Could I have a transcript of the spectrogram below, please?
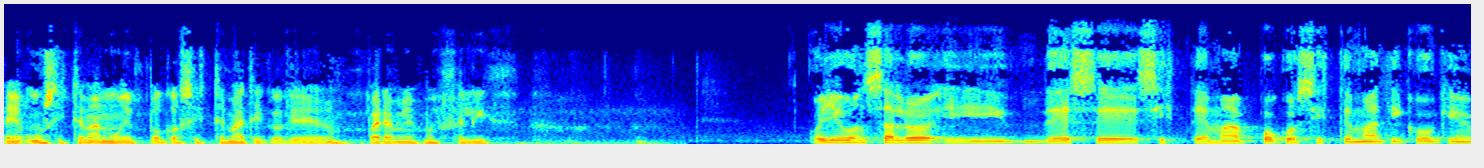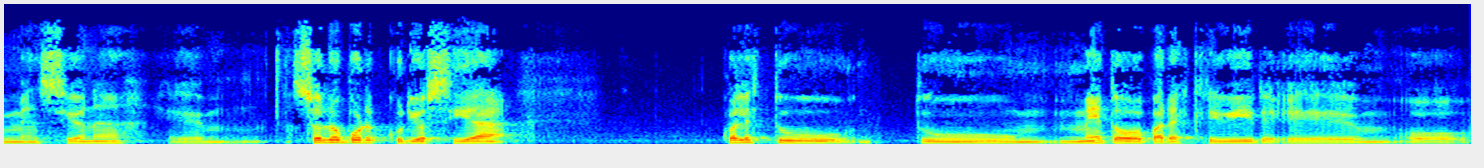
eh, un sistema muy poco sistemático que para mí es muy feliz. Oye Gonzalo, y de ese sistema poco sistemático que mencionas, eh, solo por curiosidad, ¿cuál es tu, tu método para escribir eh, o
